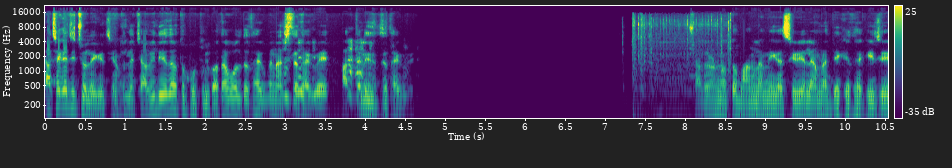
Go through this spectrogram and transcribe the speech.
কাছাকাছি চলে গেছি পুতুলের চাবি দিয়ে দাও তো পুতুল কথা বলতে থাকবে নাচতে থাকবে হাততালি দিতে থাকবে। সাধারণত বাংলা মেগা সিরিয়ালে আমরা দেখে থাকি যে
